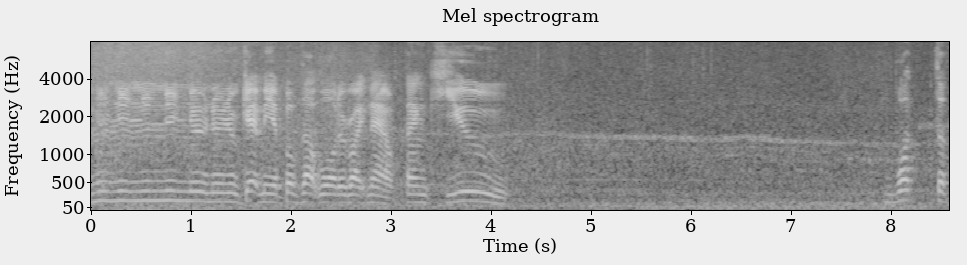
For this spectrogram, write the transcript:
No, no, no, no, no, no, get me above that water right now. Thank you. What the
